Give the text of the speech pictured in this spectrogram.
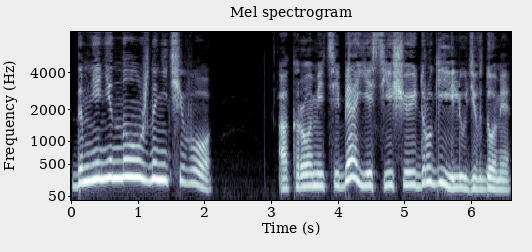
Да мне не нужно ничего. А кроме тебя есть еще и другие люди в доме.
